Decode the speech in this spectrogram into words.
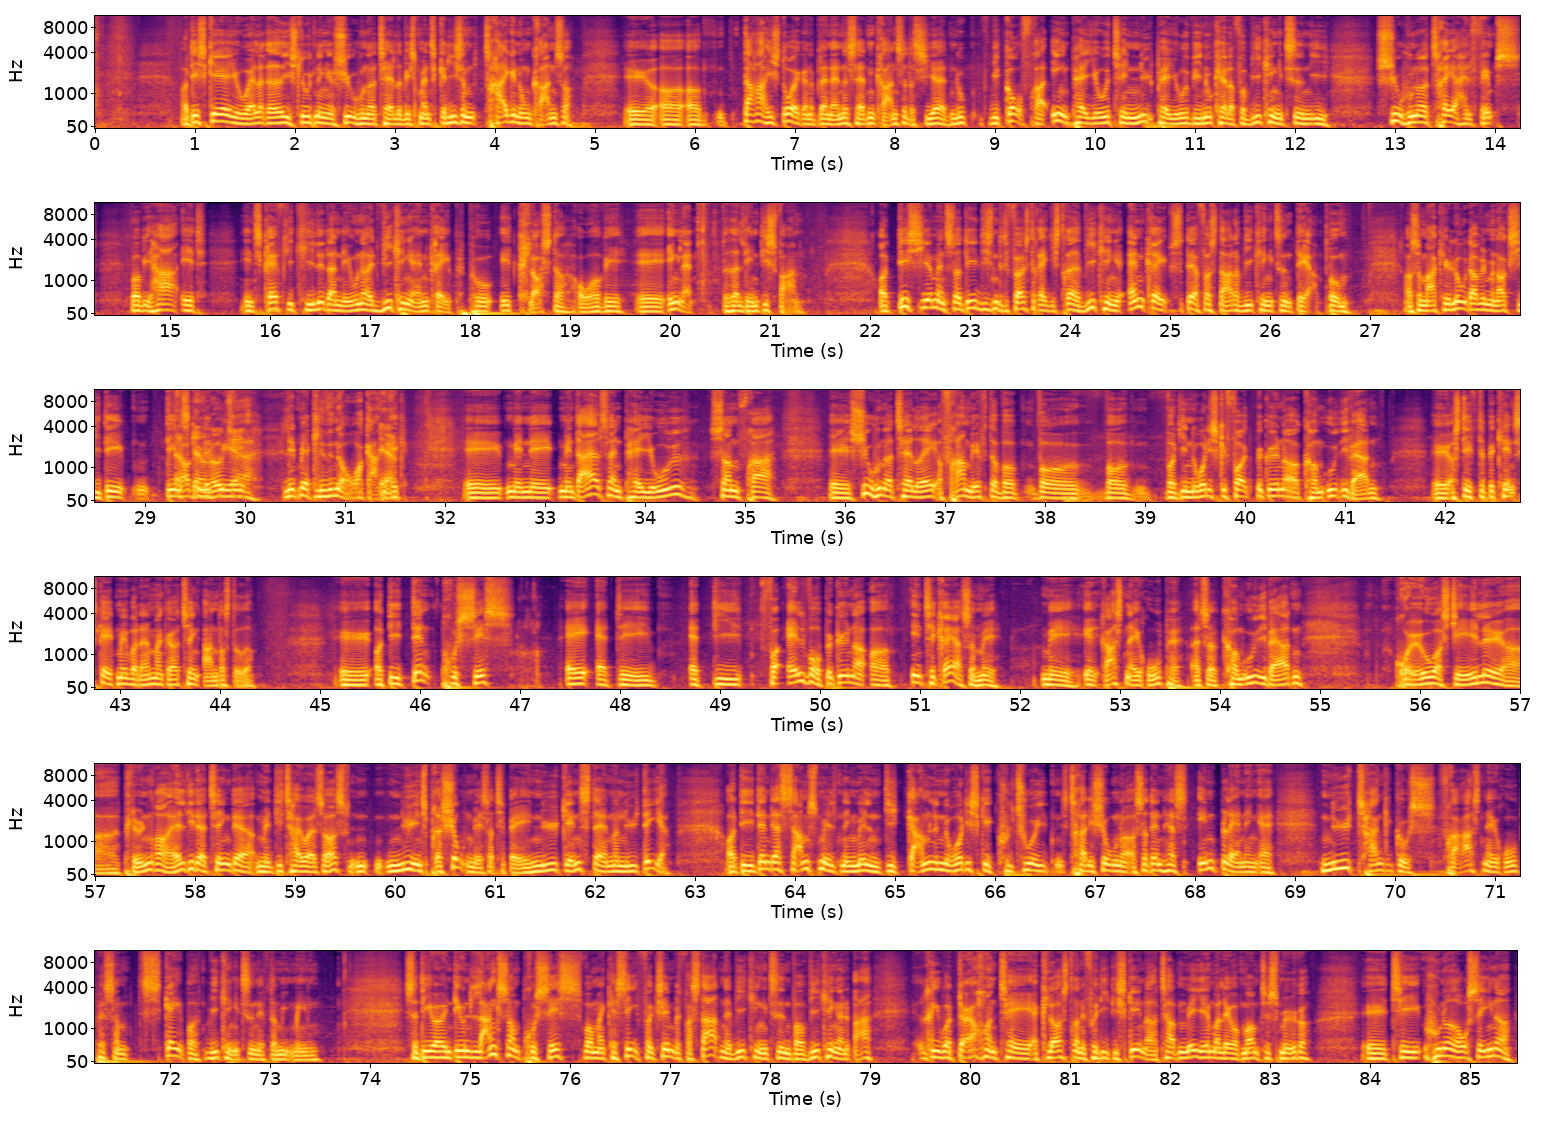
Og det sker jo allerede i slutningen af 700-tallet, hvis man skal ligesom trække nogle grænser. Øh, og, og der har historikerne blandt andet sat en grænse, der siger, at nu vi går fra en periode til en ny periode, vi nu kalder for vikingetiden i 793, hvor vi har et, en skriftlig kilde, der nævner et vikingeangreb på et kloster over ved øh, England, der hedder Lindisfarne. Og det siger man så, det er ligesom det første registrerede vikingeangreb, så derfor starter vikingetiden der. Bum. Og som arkeolog, der vil man nok sige, det, det er Der nok lidt mere, lidt mere glidende overgang. Ja. Ja. Ikke? Øh, men, øh, men der er altså en periode, sådan fra øh, 700-tallet af og frem efter, hvor, hvor, hvor, hvor de nordiske folk begynder at komme ud i verden øh, og stifte bekendtskab med, hvordan man gør ting andre steder. Øh, og det er den proces af, at, øh, at de for alvor begynder at integrere sig med, med øh, resten af Europa, altså komme ud i verden, røve og stjæle og plyndre og alle de der ting der, men de tager jo altså også ny inspiration med sig tilbage, nye genstande og nye idéer. Og det er den der sammensmeltning mellem de gamle nordiske kulturtraditioner og så den her indblanding af nye tankegods fra resten af Europa, som skaber vikingetiden efter min mening. Så det er, jo en, det er jo en langsom proces, hvor man kan se for eksempel fra starten af vikingetiden, hvor vikingerne bare river dørhåndtag af klostrene, fordi de skinner, og tager dem med hjem og laver dem om til smykker. Øh, til 100 år senere,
